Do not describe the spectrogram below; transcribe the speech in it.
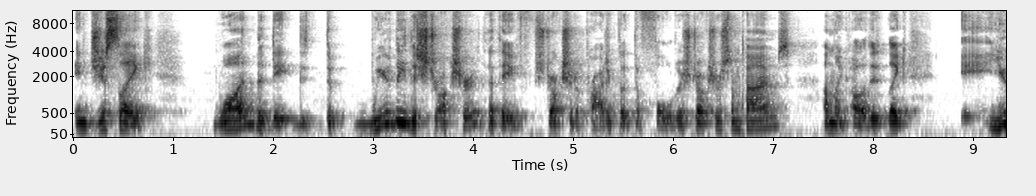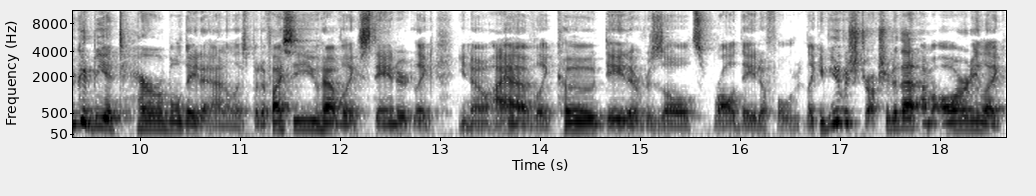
in just like one the date the, the weirdly the structure that they've structured a project like the folder structure sometimes i'm like oh this, like you could be a terrible data analyst, but if I see you have like standard, like, you know, I have like code, data, results, raw data folder, like if you have a structure to that, I'm already like,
